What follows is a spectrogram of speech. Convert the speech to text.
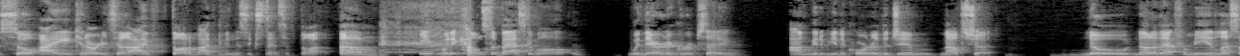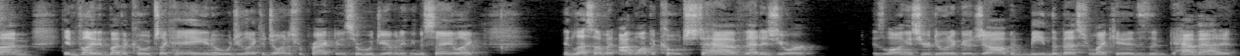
So I can already tell. I've thought. Of, I've given this extensive thought. Um, it, when it comes to basketball, when they're in a group setting, I'm going to be in the corner of the gym, mouth shut. No, none of that for me unless I'm invited by the coach. Like, hey, you know, would you like to join us for practice, or would you have anything to say? Like, unless I'm, I want the coach to have that is your. As long as you're doing a good job and mean the best for my kids, then have at it.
